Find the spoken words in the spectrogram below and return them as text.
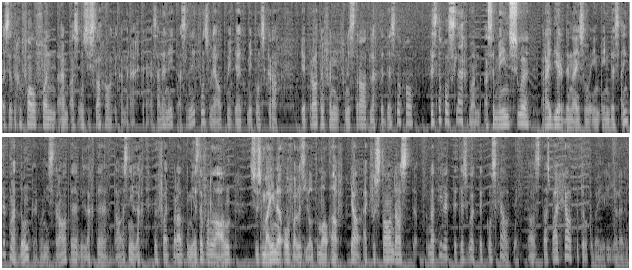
is dit 'n geval van um, as ons die slaggate kan regkry. As hulle net as hulle net vir ons wil help met dit met ons krag. Jy praat nou van die van die straatligte. Dis nogal Dis nogal sleg man as 'n mens so ry deur Denysel en en dis eintlik maar donker want die strate, die ligte, daar is nie ligte wat brand. Die meeste van hulle hang soos myne of hulle is heeltemal af. Ja, ek verstaan daar's natuurlik dit is ook dit kos geld nie. Daar's daar's baie geld betrokke by hierdie hele ding.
